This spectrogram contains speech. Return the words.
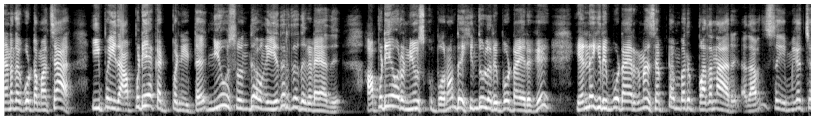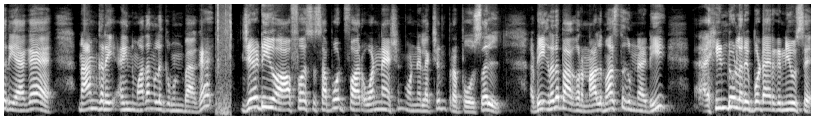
நடந்த கூட்டமாச்சா இப்போ இதை அப்படியே கட் பண்ணிவிட்டு நியூஸ் வந்து அவங்க எதிர்த்தது கிடையாது. அப்படியே ஒரு நியூஸ்க்கு போகிறோம் இந்த ஹிந்துவில் ரிப்போர்ட் ஆயிருக்கு. என்னைக்கு ரிப்போர்ட் ஆயிருக்குன்னா செப்டம்பர் பதினாறு அதாவது மிகச்சரியாக நான்கரை ஐந்து மாதங்களுக்கு முன்பாக JDU offers support for one nation one election proposal அப்படிங்கிறத பார்க்குறோம். நாலு மாதத்துக்கு முன்னாடி ஹிந்துவில் ரிப்போர்ட் ஆயிருக்க நியூஸு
